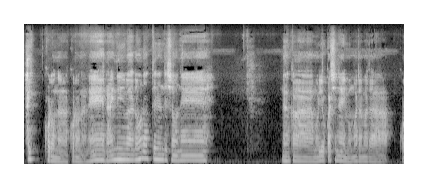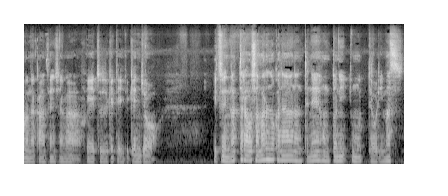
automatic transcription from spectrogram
はい、コロナ、コロナね、来年はどうなってるんでしょうね。なんか、盛岡市内もまだまだコロナ感染者が増え続けている現状。いつになったら収まるのかななんてね、本当に思っております。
